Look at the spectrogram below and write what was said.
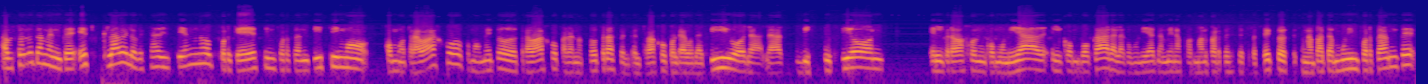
Absolutamente, es clave lo que estás diciendo porque es importantísimo como trabajo, como método de trabajo para nosotras, el, el trabajo colaborativo, la, la discusión, el trabajo en comunidad, el convocar a la comunidad también a formar parte de este proyecto, es una pata muy importante,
